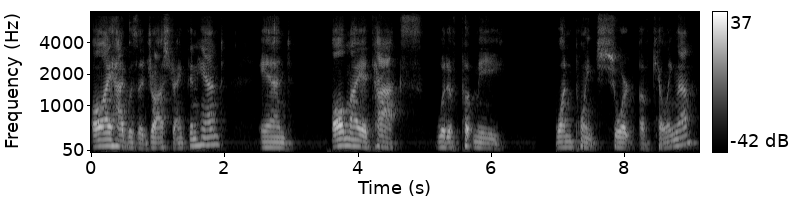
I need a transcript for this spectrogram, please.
all I had was a draw strength in hand, and all my attacks would have put me one point short of killing them.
